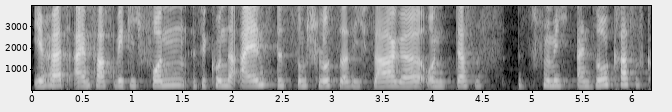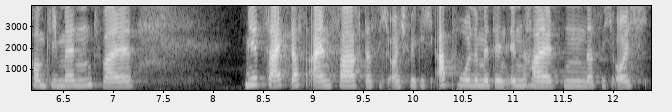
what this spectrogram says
ihr hört einfach wirklich von Sekunde eins bis zum Schluss, was ich sage. Und das ist, ist für mich ein so krasses Kompliment, weil mir zeigt das einfach, dass ich euch wirklich abhole mit den Inhalten, dass ich euch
